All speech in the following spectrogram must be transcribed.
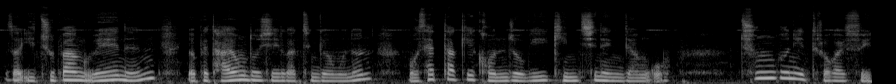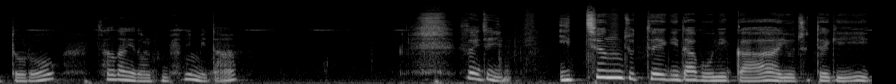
그래서 이 주방 외에는 옆에 다용도실 같은 경우는 뭐 세탁기, 건조기, 김치 냉장고 충분히 들어갈 수 있도록 상당히 넓은 편입니다. 그래서 이제 2층 주택이다 보니까 이 주택이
